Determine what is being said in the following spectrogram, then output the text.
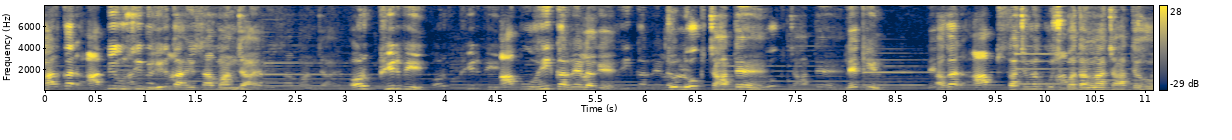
हार कर आप भी उसी भीड़ का हिस्सा बन जाए। और फिर भी आप वही करने लगे जो लोग चाहते हैं। लेकिन अगर आप सच में कुछ बदलना चाहते हो,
